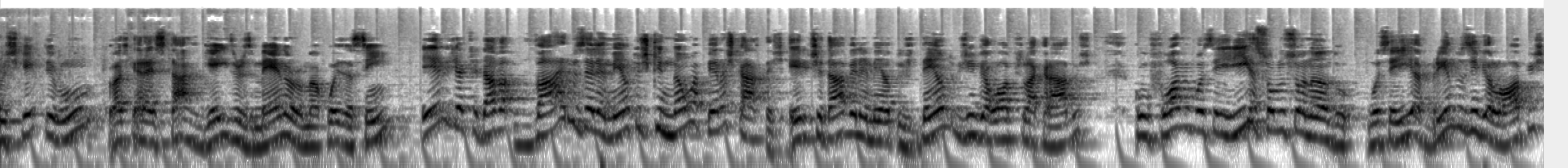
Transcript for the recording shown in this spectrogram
o Escape the Room, eu acho que era Stargazer's Manor, uma coisa assim. Ele já te dava vários elementos que não apenas cartas. Ele te dava elementos dentro de envelopes lacrados. Conforme você iria solucionando, você ia abrindo os envelopes,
